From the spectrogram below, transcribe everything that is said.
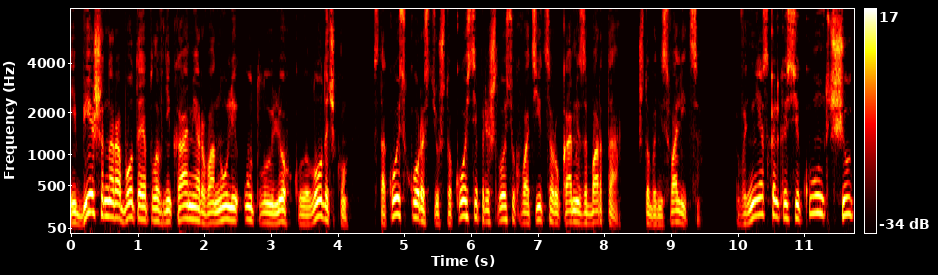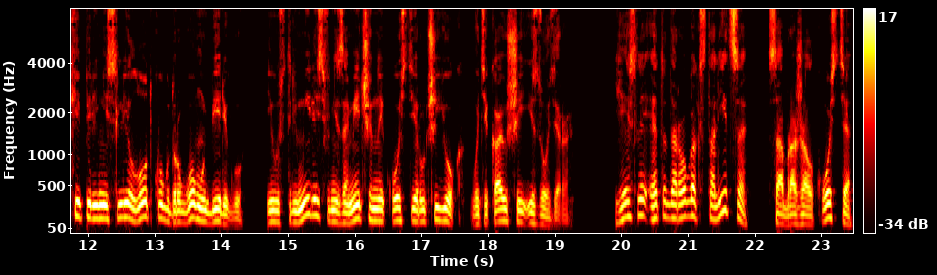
и, бешено работая плавниками, рванули утлую легкую лодочку с такой скоростью, что Косте пришлось ухватиться руками за борта, чтобы не свалиться. В несколько секунд щуки перенесли лодку к другому берегу и устремились в незамеченный Костей ручеек, вытекающий из озера. «Если это дорога к столице», — соображал Костя,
